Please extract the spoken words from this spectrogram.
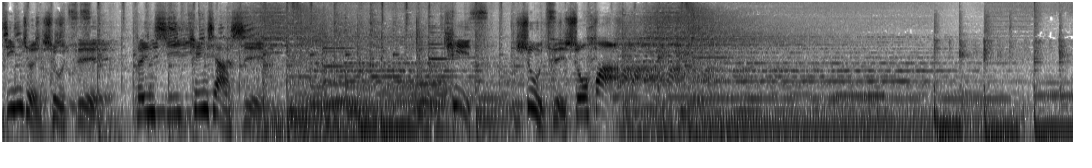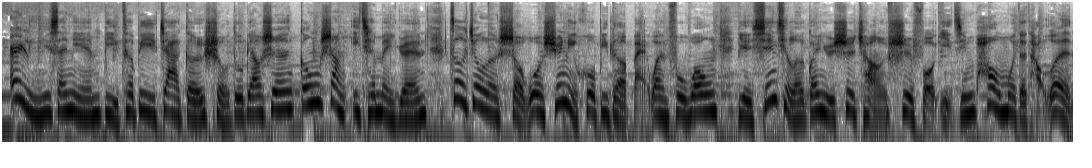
精准数字分析天下事，KIS 数字说话。二零一三年，比特币价格首度飙升，攻上一千美元，造就了手握虚拟货币的百万富翁，也掀起了关于市场是否已经泡沫的讨论。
